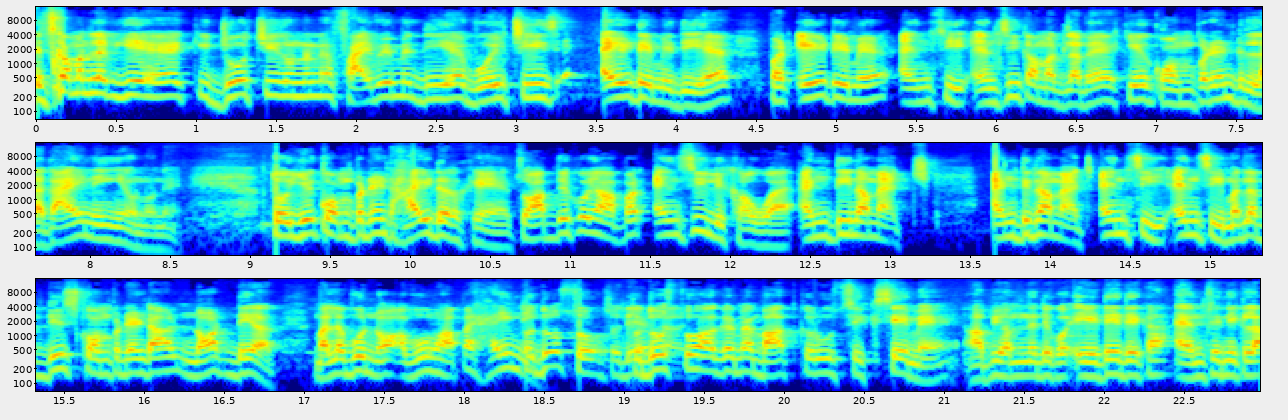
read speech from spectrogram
इसका मतलब ये है कि जो चीज़ उन्होंने फाइव ए में दी है, वही चीज़ एट ए में दी है पर एट ए में एनसी एनसी का मतलब है कि ये कॉम्पोनेंट लगाए नहीं है उन्होंने। तो ये कॉम्पोनेंट हाइड रखे हैं। तो आप देखो यहाँ पर एनसी लिखा हुआ है antenna match antenna match NC NC मतलब this component are not there मतलब वो वो वहाँ पर है ही नहीं। तो दोस्तों so, तो दोस्तों अगर मैं बात करूँ सिक्स ए में अभी हमने देखो एट ए देखा एम से निकला।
